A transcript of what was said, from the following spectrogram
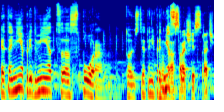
это не предмет э, спора, то есть это не предмет... Ну да, срач есть срач.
